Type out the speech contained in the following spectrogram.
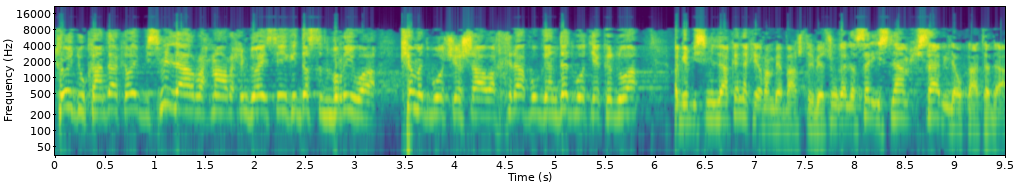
تۆی دوکاندار کەڵی بسم الله الرحمن الرحیم دوای سەیەکی دەستت بڕیوە کەمت بۆ کێشاوە خراپ و گەندەت بۆ تێکردووە ئەگەر بسم الله کە نەکەی ڕەنبێ باشتر بێ چونکە لەسەر ئیسلام حسابی لەو کاتەدا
